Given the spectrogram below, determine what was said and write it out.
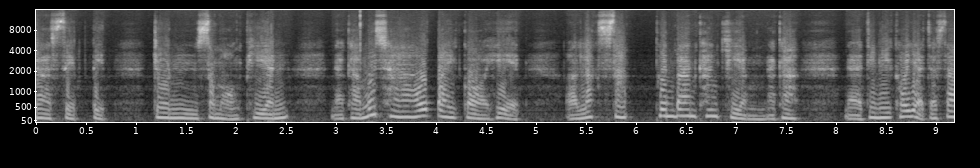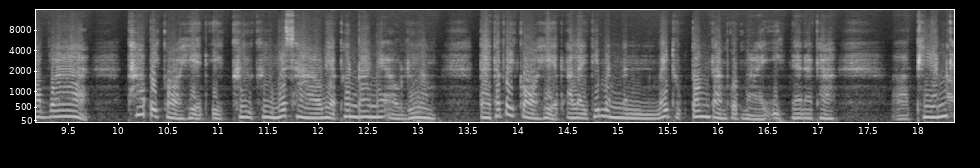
ยาเสพติด จนสมองเพี้ยนนะคะ เมื่อเช้าไปก่อเหตุลักทรัพย์เพื่อนบ้านข้างเคียงนะคะนะทีนี้เขาอยากจะทราบว่าถ้าไปก่อเหตุอีกคือคือเมื่อเช้าเนี่ยเพื่อนบ้านไม่เอาเรื่อง แต่ถ้าไปก่อเหตุอะไรที่มันมันไม่ถูกต้องตามกฎหมายอีกเนี่ยนะคะเอ่อเพี้ยนข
